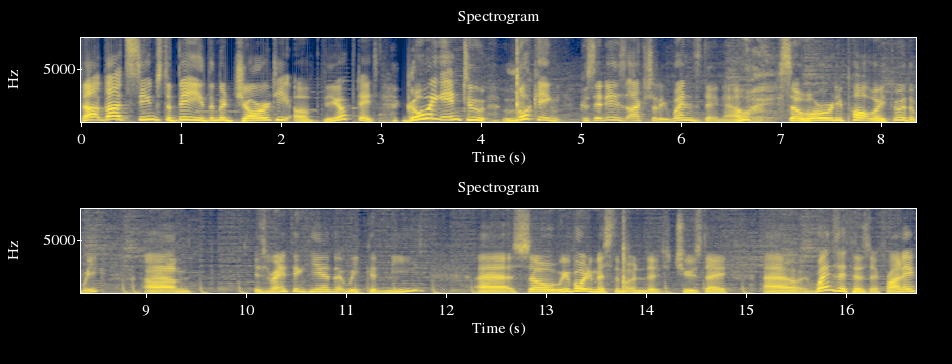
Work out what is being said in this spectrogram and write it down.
that, that seems to be the majority of the updates. Going into looking, because it is actually Wednesday now, so we're already partway through the week. Um, is there anything here that we could need? Uh, so we've already missed the Monday, Tuesday, uh, Wednesday, Thursday, Friday.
